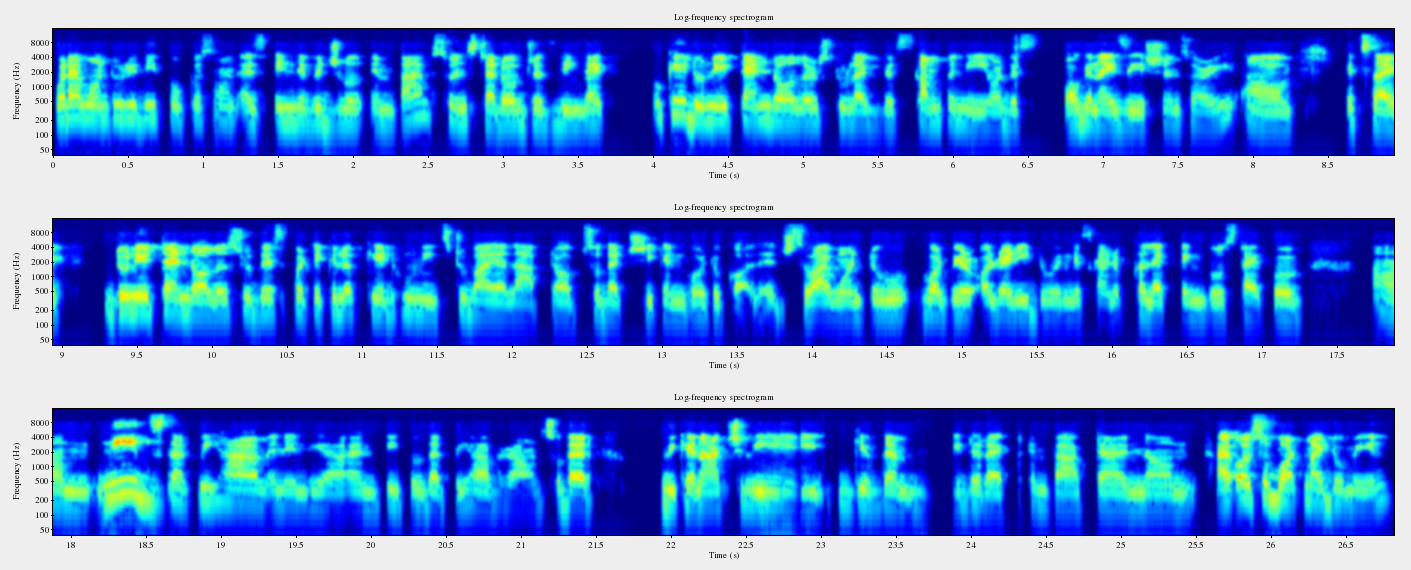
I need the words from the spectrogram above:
what I want to really focus on is individual impact. So instead of just being like, okay, donate $10 to like this company or this organization, sorry, um, it's like donate $10 to this particular kid who needs to buy a laptop so that she can go to college. So I want to, what we're already doing is kind of collecting those type of um, needs that we have in India and people that we have around so that we can actually give them direct impact. And um, I also bought my domain,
